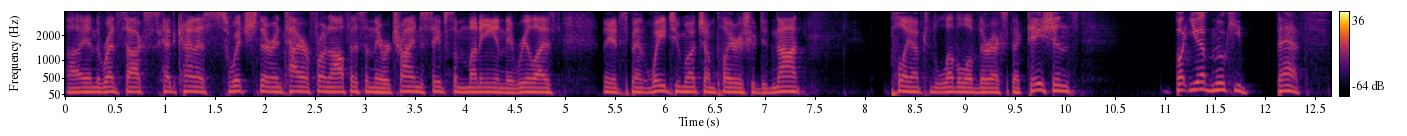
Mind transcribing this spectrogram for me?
Uh, and the Red Sox had kind of switched their entire front office and they were trying to save some money and they realized they had spent way too much on players who did not play up to the level of their expectations. But you have Mookie Betts.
